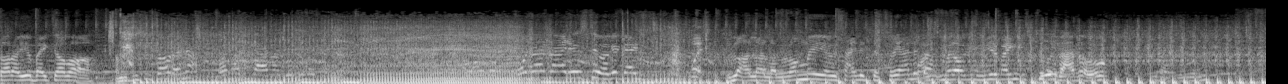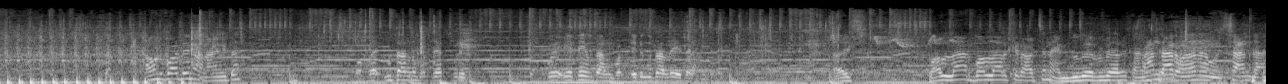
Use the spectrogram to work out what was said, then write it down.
तर यो बाइक चाहिँ अब हामी जस्तो छ होइन मोटर गाडी यस्तै हो क्या गाडी ल ल ल लम्मै यो साइलेन्स त छोइहाल्यो त मैले अघि मेरो बाइक स्कुल भएको हो आउनु पर्दैन होला हामी त उताल्नु पर्छ पुरै पुरै यतै उताल्नु पर्छ यतै उताल्दै यता है बल्लार बल्लार केटाहरू छ नि हामी डुबेर डुबेर काम शानदार भन न शानदार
